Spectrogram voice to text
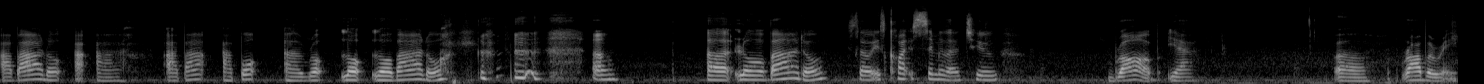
abado, uh, uh, aba, abo, uh, ro, lo, lobado. um, uh, lobado. So it's quite similar to rob, yeah uh, robbery.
